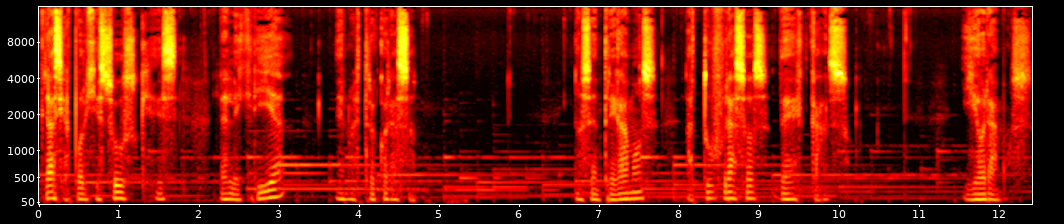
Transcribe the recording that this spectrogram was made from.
Gracias por Jesús, que es la alegría de nuestro corazón. Nos entregamos a tus brazos de descanso y oramos.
